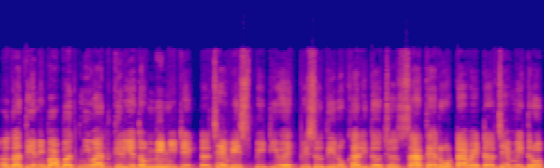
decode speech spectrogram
અગત્યની બાબતની વાત કરીએ તો મિની ટ્રેક્ટર છે, વીસ પીટીઓ એચપી સુધીનું ખરીદો છો. સાથે રોટાવેટર છે મિત્રો,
